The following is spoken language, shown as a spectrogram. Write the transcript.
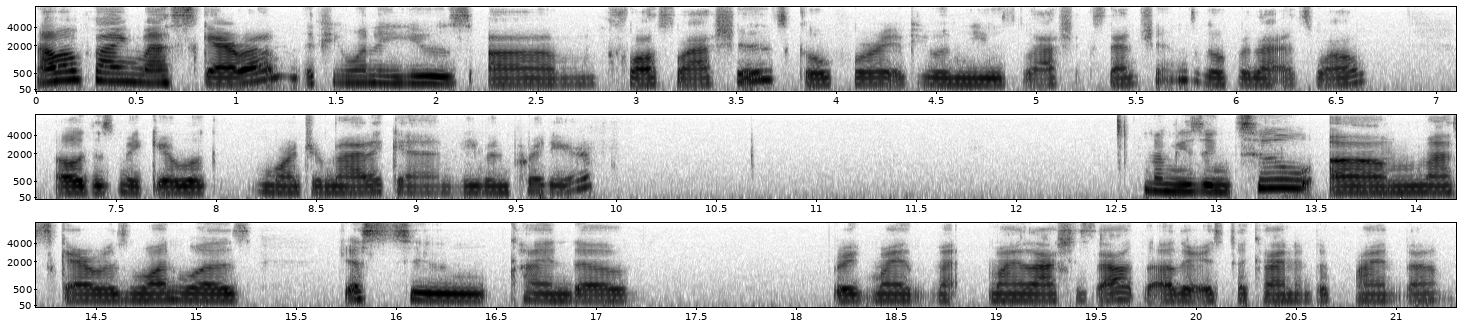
Now I'm applying mascara. If you want to use um, false lashes go for it. If you want to use lash extensions go for that as well. It'll just make your look more dramatic and even prettier and I'm using two um, mascaras one was just to kind of bring my, my lashes out. The other is to kind of define them.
